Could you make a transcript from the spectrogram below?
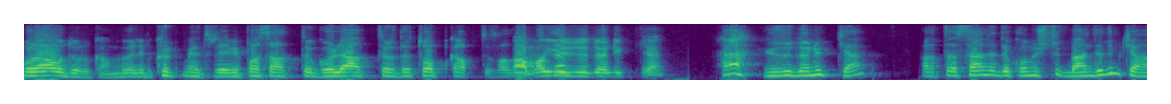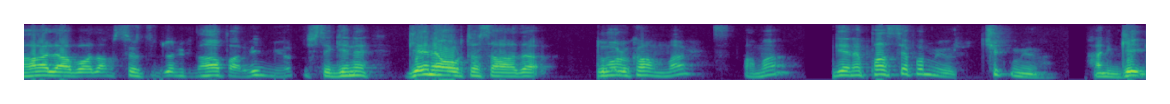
bravo Dorukan. Böyle bir 40 metreye bir pas attı, golü attırdı, top kaptı falan. Ama yüzü dönükken. Heh, yüzü dönükken. Hatta senle de konuştuk. Ben dedim ki hala bu adam sırtı dönük ne yapar bilmiyorum. İşte gene gene orta sahada Dorukan var ama gene pas yapamıyor. Çıkmıyor. Hani ge,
